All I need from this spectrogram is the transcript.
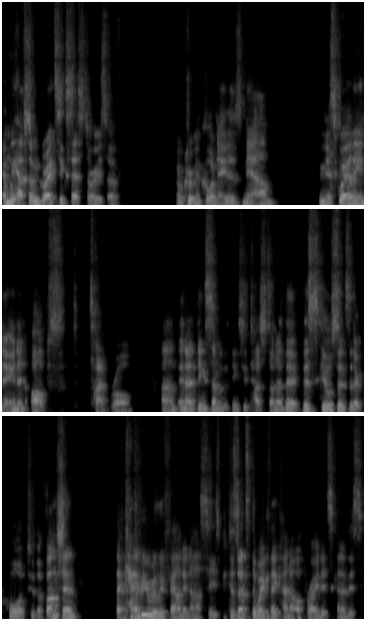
And we have some great success stories of recruitment coordinators now, you know, squarely in, in an ops type role. Um, and I think some of the things you touched on are the, the skill sets that are core to the function that can be really found in RCs because that's the way they kind of operate. It's kind of this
